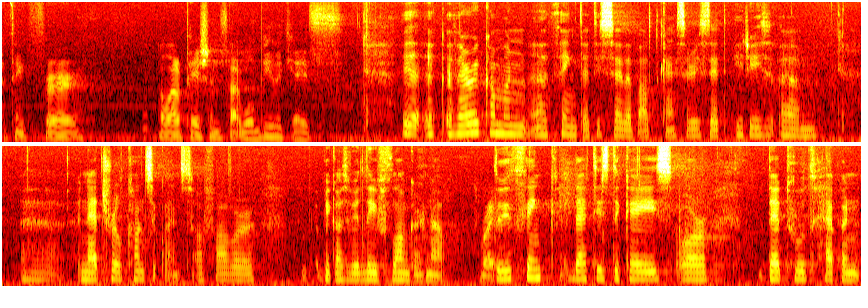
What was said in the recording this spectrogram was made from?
I think for a lot of patients, that will be the case. A, a very common uh, thing that is said about cancer is that it is. Um, a natural consequence of our because we live longer now. Right. Do you think that is the case, or that would happen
